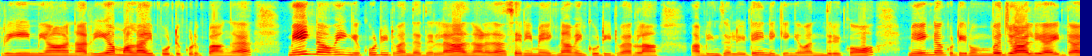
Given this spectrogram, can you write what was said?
க்ரீமியாக நிறைய மலாய் போட்டு கொடுப்பாங்க. மேக்னாவே இங்கே கூட்டிகிட்டு வந்ததில்லை. அதனால தான் சரி மேக்னாவே கூட்டிகிட்டு வரலாம் அப்படின்னு சொல்லிட்டு இன்றைக்கி இங்கே வந்திருக்கோம். மேக்னா குட்டி ரொம்ப ஜாலியாகிட்டா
